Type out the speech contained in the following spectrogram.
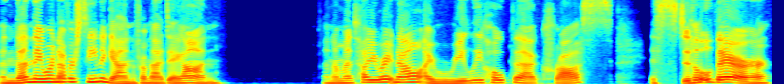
And then they were never seen again from that day on. And I'm going to tell you right now, I really hope that cross is still there,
